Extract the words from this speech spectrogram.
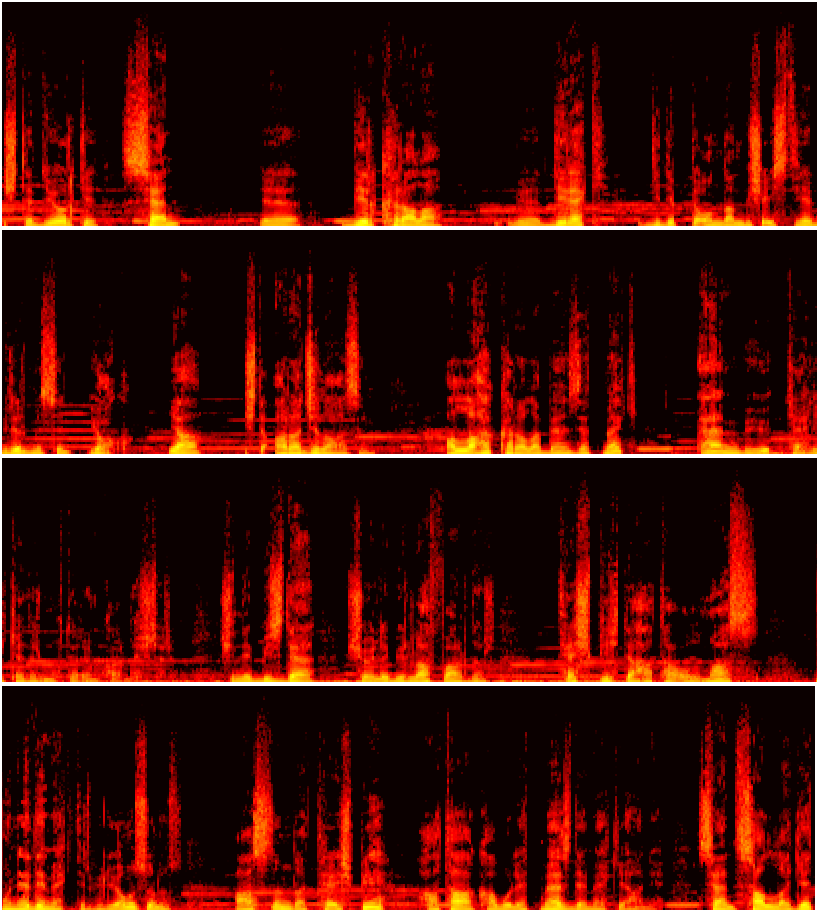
İşte diyor ki sen e, bir krala e, direkt gidip de ondan bir şey isteyebilir misin? Yok. Ya işte aracı lazım. Allah'ı krala benzetmek en büyük tehlikedir muhterem kardeşlerim. Şimdi bizde şöyle bir laf vardır. Teşbihte hata olmaz. Bu ne demektir biliyor musunuz? Aslında teşbih hata kabul etmez demek yani. Sen salla git,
